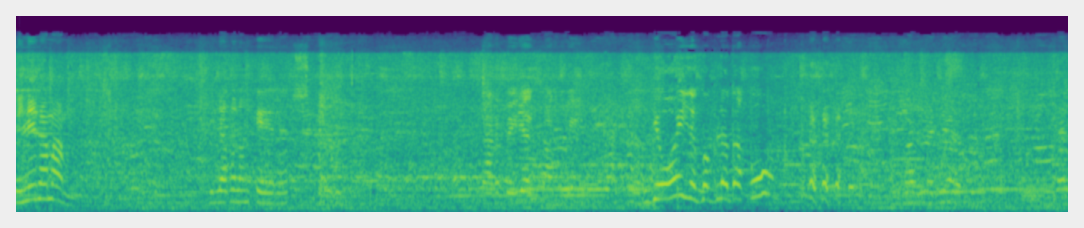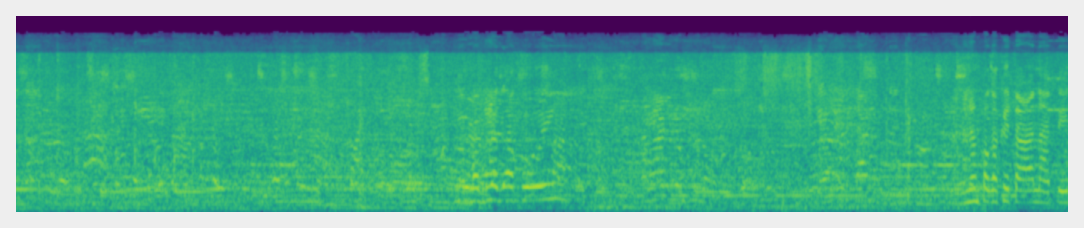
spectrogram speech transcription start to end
Pili na, ma'am. Bili ako ng carrots. Carpe yan, carpe. Hindi, oy, nagbablog ako. Nagbablog ako, oy. Ano ang pagkakitaan natin?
